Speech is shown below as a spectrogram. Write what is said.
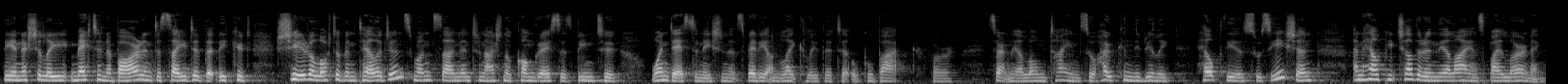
they initially met in a bar and decided that they could share a lot of intelligence. Once an international congress has been to one destination, it's very unlikely that it'll go back for certainly a long time. So how can they really help the association and help each other in the alliance by learning?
